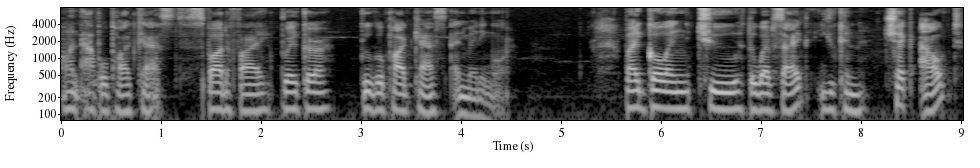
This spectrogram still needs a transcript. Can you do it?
on Apple Podcasts, Spotify, Breaker, Google Podcasts, and many more. By going to the website, you can check out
